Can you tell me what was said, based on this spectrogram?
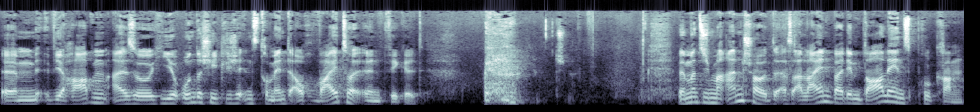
Ähm, wir haben also hier unterschiedliche Instrumente auch weiterentwickelt. Wenn man sich mal anschaut, dass allein bei dem Darlehensprogramm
